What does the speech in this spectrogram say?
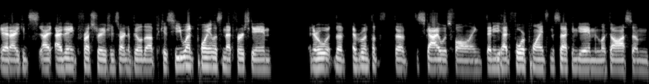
and I could. I, I think frustration starting to build up because he went pointless in that first game, and everyone, the, everyone thought the, the sky was falling. Then he had four points in the second game and looked awesome.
